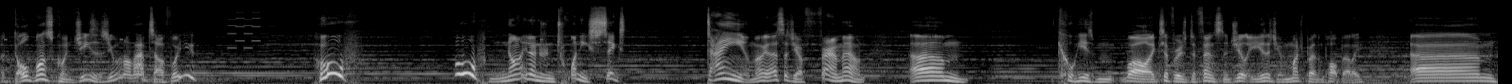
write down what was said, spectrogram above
a gold monster coin. Jesus, you were not that tough, were you? Whew. Ooh, 926 Damn, okay, that's actually a fair amount. Um, cool, he is, well, except for his defense and agility, he's actually much better than Potbelly. Um,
